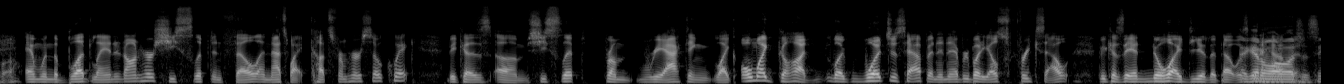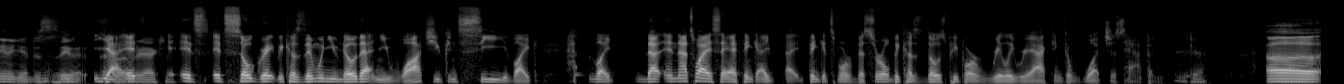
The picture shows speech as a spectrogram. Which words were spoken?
Wow. And when the blood landed on her, she slipped and fell, and that's why it cuts from her so quick because um, she slipped from reacting like, "Oh my god, like what just happened?" and everybody else freaks out because they had no idea that that was I going kind to happen. want to watch the scene again just to see what yeah, uh, everyone's it's it's it's so great because then when you know that and you watch, you can see like like that, and that's why I say I think I, I think it's more visceral because those people are really reacting to what just happened. Uh,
